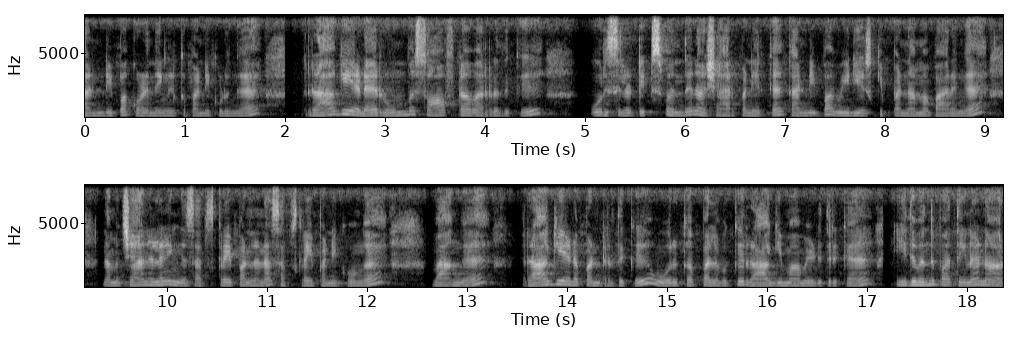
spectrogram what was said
கண்டிப்பாக குழந்தைங்களுக்கு பண்ணி கொடுங்க. ராகி அடை ரொம்ப சாஃப்டாக வர்றதுக்கு ஒரு சில டிப்ஸ் வந்து நான் ஷேர் பண்ணியிருக்கேன். கண்டிப்பாக வீடியோ ஸ்கிப் பண்ணாமல் பாருங்கள் நம்ம சேனலை நீங்கள் சப்ஸ்கிரைப் பண்ணலைன்னா சப்ஸ்கிரைப் பண்ணிக்கோங்க. வாங்க ராகி அடை பண்ணுறதுக்கு ஒரு கப் அளவுக்கு ராகி மாவு எடுத்திருக்கேன். இது வந்து பார்த்திங்கன்னா நான்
